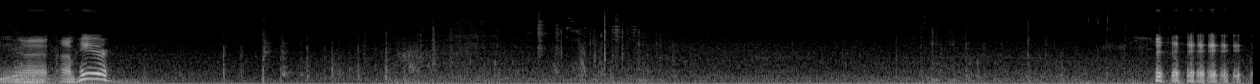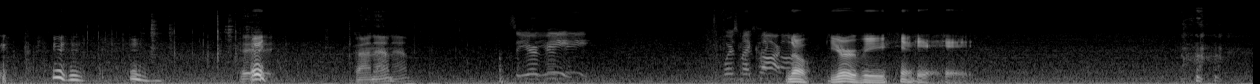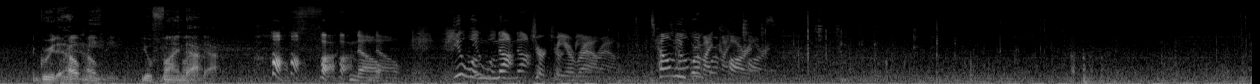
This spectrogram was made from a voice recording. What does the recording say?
Uh, I'm here. Hey. Hey. Panam? So you're V. Where's my car? no, you're V. Agree to help me. You'll find out. Oh, fuck no. You will not jerk me around. Tell me where my car is.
